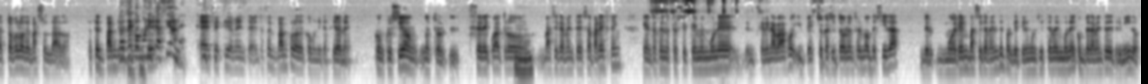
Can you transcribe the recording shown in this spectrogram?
a todos los demás soldados. Entonces van Los de comunicaciones. Efectivamente, entonces van por lo de comunicaciones. Conclusión, nuestros CD4 Ujú. básicamente desaparecen y entonces nuestro sistema inmune se viene abajo y de hecho casi todos los enfermos de SIDA de- mueren básicamente porque tienen un sistema inmune completamente deprimido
